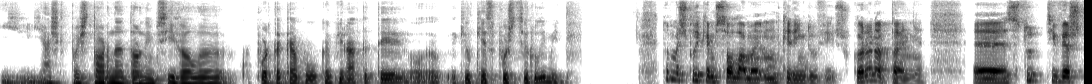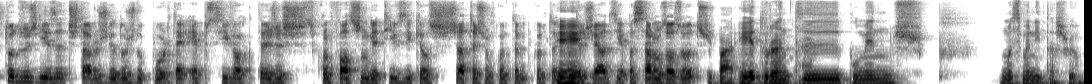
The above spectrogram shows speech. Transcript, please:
e, acho que depois torna, torna impossível uh, que o Porto acabe o campeonato até uh, aquilo que é suposto ser o limite. Então, mas explica-me só lá um bocadinho do vírus. Corona apanha. Uh, se tu tiveres todos os dias a testar os jogadores do Porto, é, é possível que estejas com falsos negativos e que eles já estejam É. contagiados e a passar uns aos outros? Epá, é durante pelo menos uma semanita, acho eu.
